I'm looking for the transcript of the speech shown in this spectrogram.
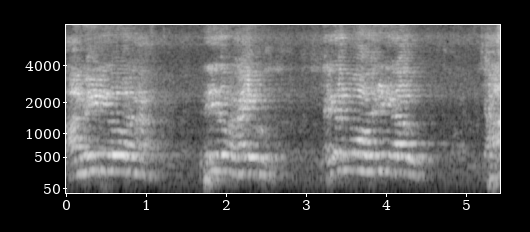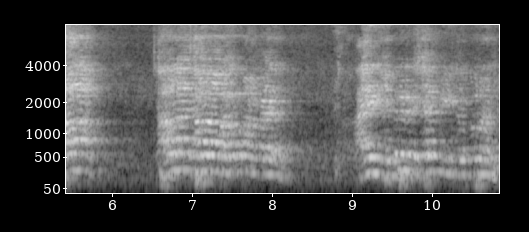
ఆ మీటింగ్లో మన ప్రియతమ నాయకుడు జగన్మోహన్ రెడ్డి గారు చాలా ఆయన చెప్పిన విషయాలు మీకు చెప్తున్నాను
